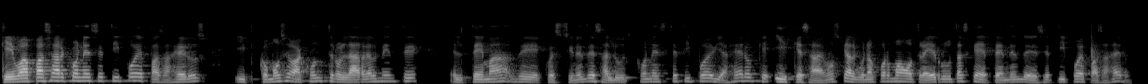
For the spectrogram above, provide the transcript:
¿Qué va a pasar con ese tipo de pasajeros y cómo se va a controlar realmente el tema de cuestiones de salud con este tipo de viajero que, y que sabemos que de alguna forma u otra hay rutas que dependen de ese tipo de pasajero?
